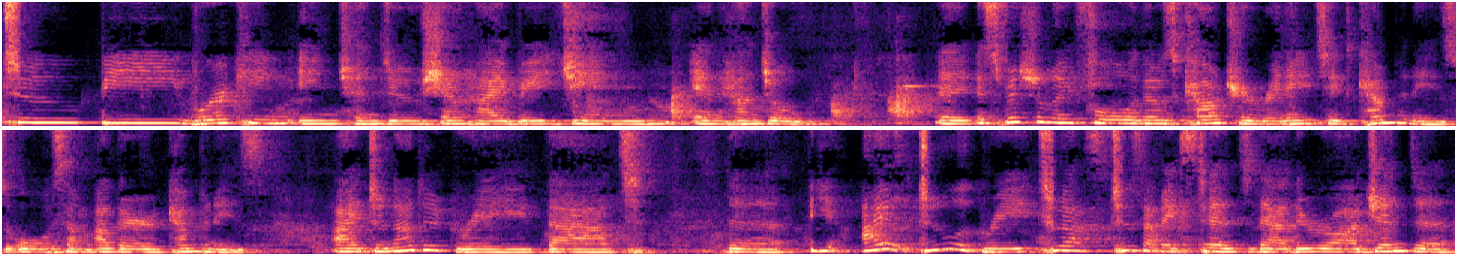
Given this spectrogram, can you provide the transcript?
to be working in Chengdu, Shanghai, Beijing, and Hangzhou, uh, especially for those culture related companies or some other companies, I do not agree that the yeah I do agree to us to some extent that there are gender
